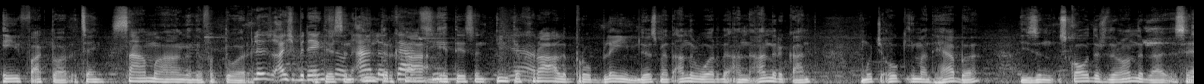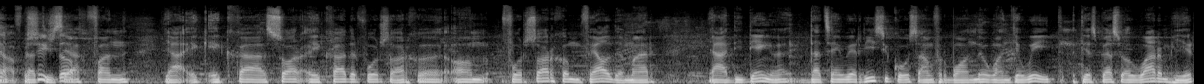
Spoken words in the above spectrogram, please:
één factor. Het zijn samenhangende factoren. Plus als je bedenkt Het is, zo'n aanlocatie. het is een integrale probleem. Dus met andere woorden, aan de andere kant moet je ook iemand hebben zijn schouders eronder. Ja, dat hij dat. zegt van ja, ik, ik, ga zor- ik ga ervoor zorgen om voor zorgenvelden. Maar ja, die dingen, dat zijn weer risico's aan verbonden. Want je weet, het is best wel warm hier.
